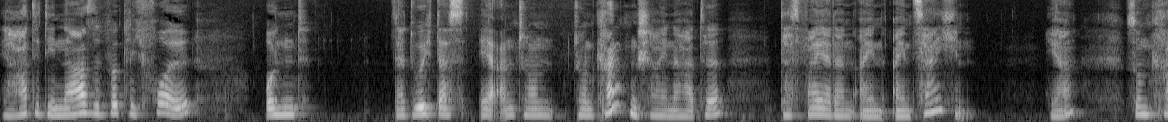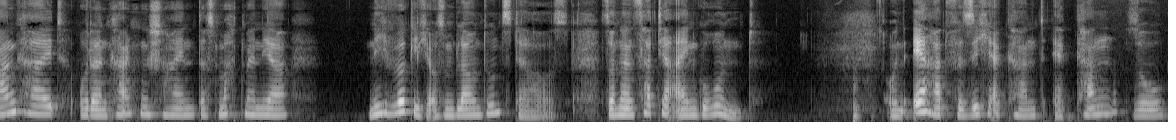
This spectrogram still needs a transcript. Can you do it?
Er hatte die Nase wirklich voll und dadurch, dass er schon, schon Krankenscheine hatte, das war ja dann ein, ein Zeichen. Ja, so eine Krankheit oder ein Krankenschein, das macht man ja nicht wirklich aus dem blauen Dunst heraus, sondern es hat ja einen Grund. Und er hat für sich erkannt, er kann so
